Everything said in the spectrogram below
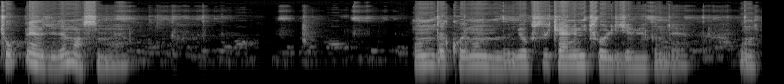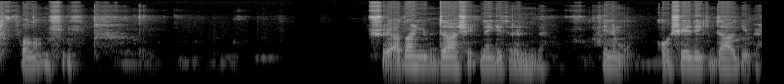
Çok benziyor değil mi aslında? Onu da koymam lazım. Yoksa kendimi trolleyeceğim yakında ya. Unutup falan. Şuraya adam gibi dağ şekline getirelim be. Benim o şeydeki dağ gibi.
